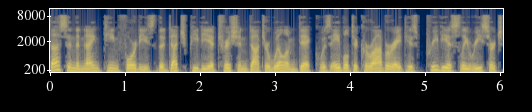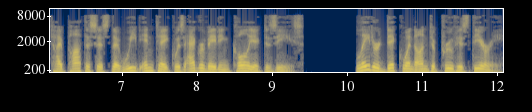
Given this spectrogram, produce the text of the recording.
Thus in the 1940s the Dutch pediatrician Dr. Willem Dicke was able to corroborate his previously researched hypothesis that wheat intake was aggravating coeliac disease. Later Dicke went on to prove his theory.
